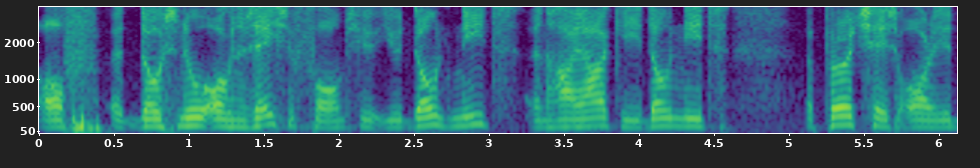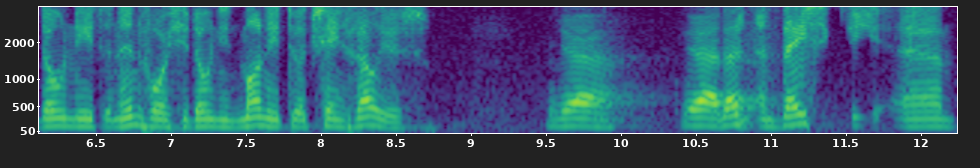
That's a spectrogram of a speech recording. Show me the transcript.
of uh, those new organization forms. You you don't need a hierarchy. You don't need a purchase order. You don't need an invoice. You don't need money to exchange values. Yeah, yeah, that's and, and basically. Um,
